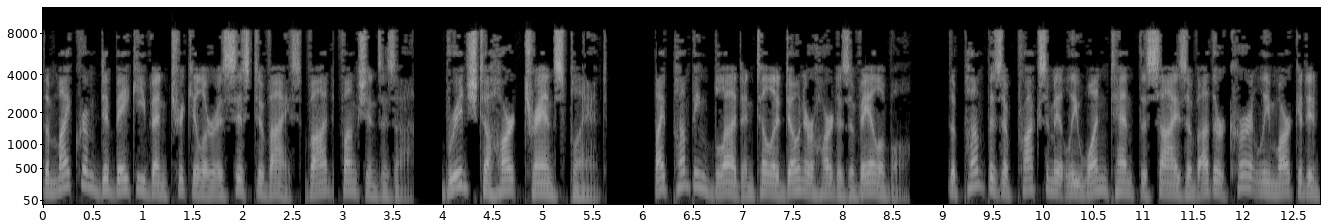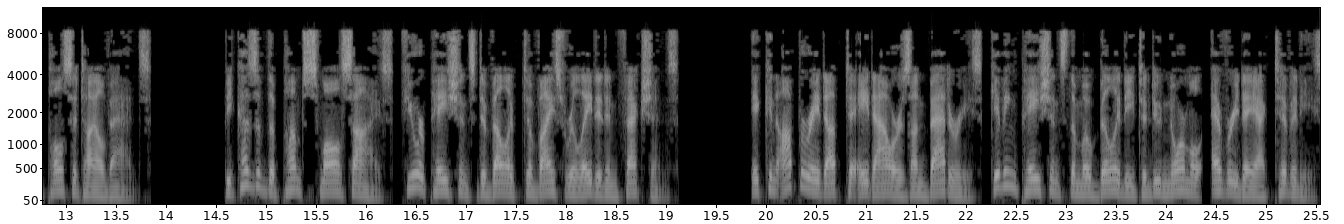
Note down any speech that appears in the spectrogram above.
The MicroMed DeBakey ventricular assist device functions as a «bridge to heart transplant» by pumping blood until a donor heart is available. The pump is approximately one-tenth the size of other currently marketed pulsatile VADs. Because of the pump's small size, fewer patients develop device-related infections. It can operate up to 8 hours on batteries, giving patients the mobility to do normal, everyday activities.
